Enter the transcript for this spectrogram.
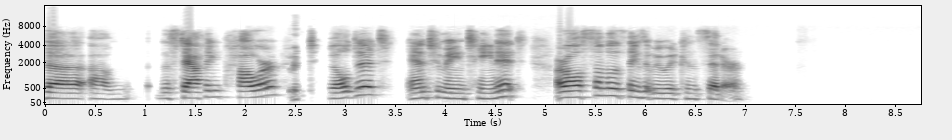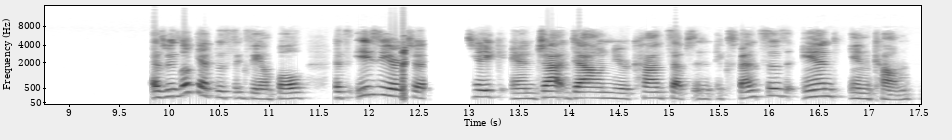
the um, the staffing power to build it and to maintain it are all some of the things that we would consider. As we look at this example, it's easier to take and jot down your concepts in expenses and income.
